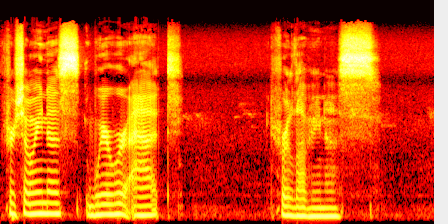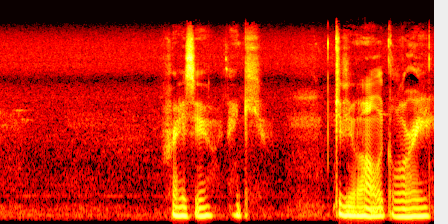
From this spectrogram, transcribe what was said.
for showing us where we're at, for loving us. Praise you. Thank you. Give you all the glory.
